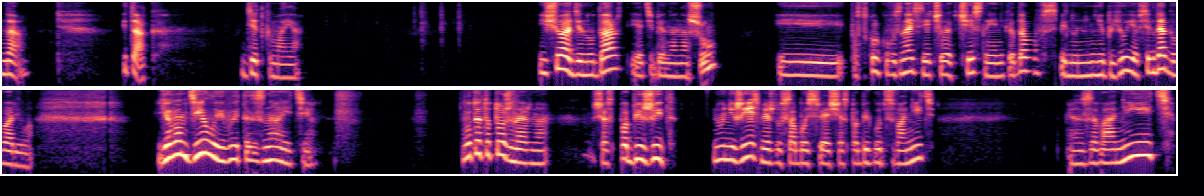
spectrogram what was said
Да. Итак, детка моя. Еще один удар я тебе наношу. И поскольку вы знаете, я человек честный, я никогда в спину не бью, я всегда говорила, я вам делаю, и вы это знаете. Вот это тоже, наверное, сейчас побежит ну, у них же есть между собой связь. Сейчас побегут звонить. Э, звонить.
